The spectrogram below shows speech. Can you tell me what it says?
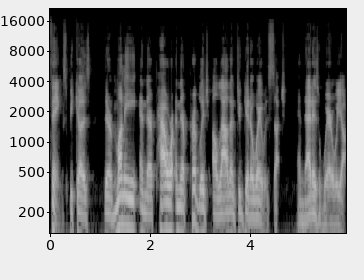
things because their money and their power and their privilege allow them to get away with such, and that is where we are.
